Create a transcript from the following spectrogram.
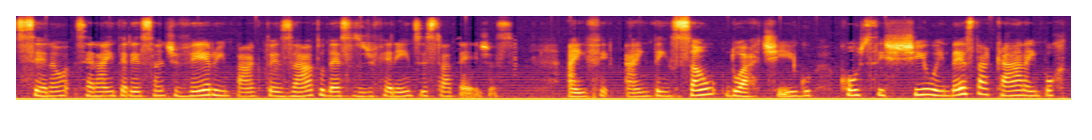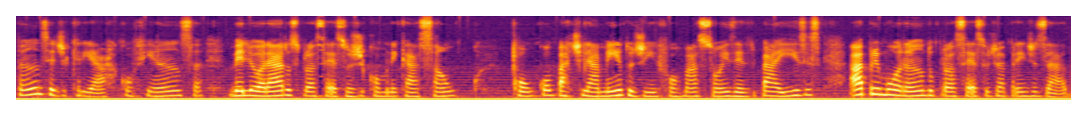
Será, será interessante ver o impacto exato dessas diferentes estratégias. A, a intenção do artigo consistiu em destacar a importância de criar confiança, melhorar os processos de comunicação com compartilhamento de informações entre países, aprimorando o processo de aprendizado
